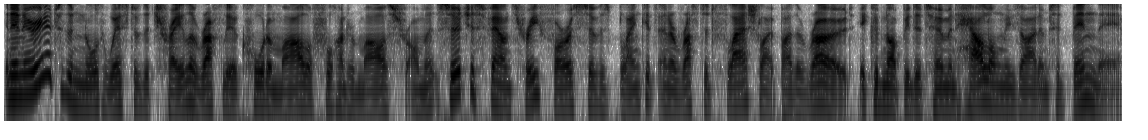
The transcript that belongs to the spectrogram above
In an area to the northwest of the trailer, roughly a quarter mile or 400 miles from it, searchers found three Forest Service blankets and a rusted flashlight by the road. It could not be determined how long these items had been there.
